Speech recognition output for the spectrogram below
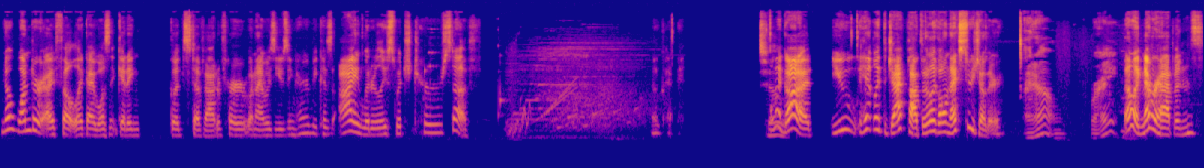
No wonder I felt like I wasn't getting good stuff out of her when I was using her because I literally switched her stuff. Okay. Oh my god, you hit like the jackpot. They're like all next to each other. I know, right? That like never happens.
